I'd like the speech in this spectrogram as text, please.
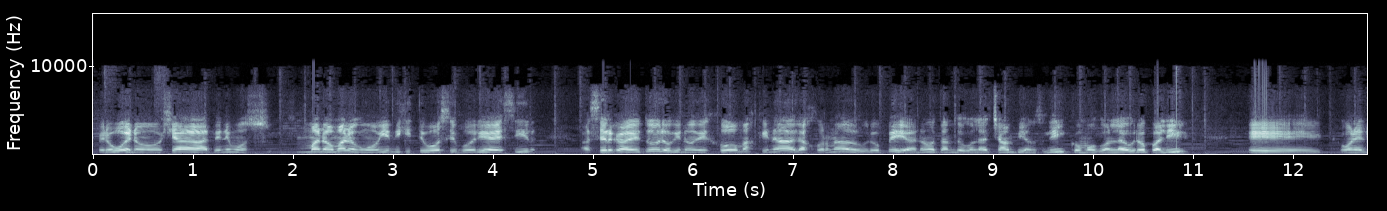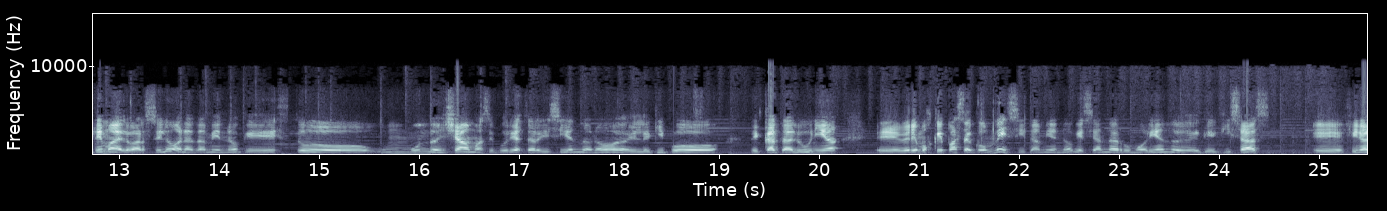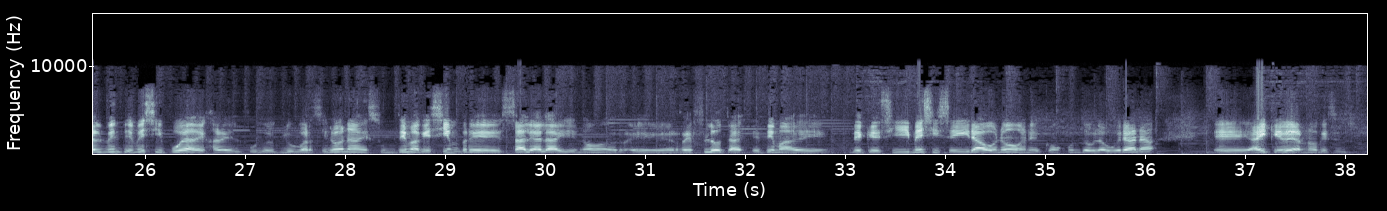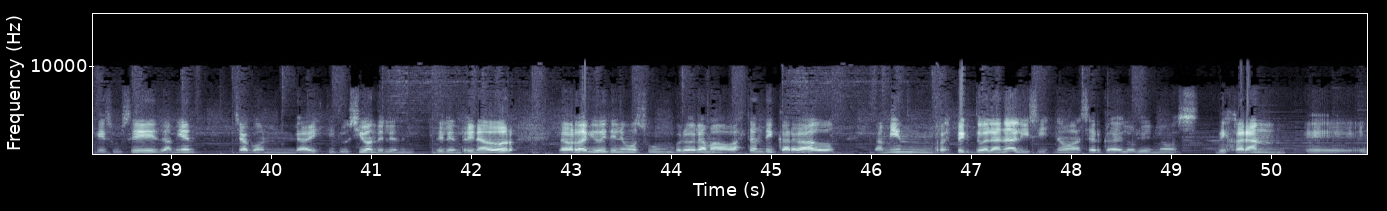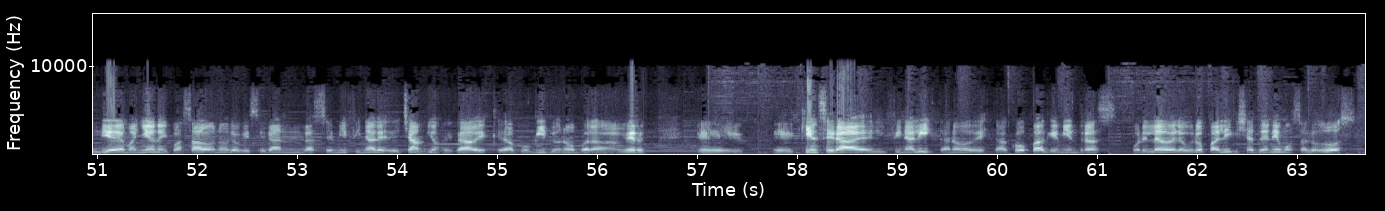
Pero bueno, ya tenemos mano a mano, como bien dijiste vos, se podría decir, acerca de todo lo que nos dejó más que nada la jornada europea, ¿no? Tanto con la Champions League como con la Europa League. eh, con el tema del Barcelona también, ¿no? Que es todo un mundo en llamas, se podría estar diciendo, ¿no? El equipo de Cataluña. Eh, veremos qué pasa con Messi también, ¿no? Que se anda rumoreando de que quizás eh, finalmente Messi pueda dejar el Fútbol Club Barcelona. Es un tema que siempre sale al aire, ¿no? Eh, reflota este tema de, que si Messi seguirá o no en el conjunto blaugrana. Eh, hay que ver, ¿no? Qué sucede también ya con la destitución del, en- del entrenador. La verdad que hoy tenemos un programa bastante cargado también respecto al análisis, ¿no? Acerca de lo que nos dejarán eh, el día de mañana y pasado, ¿no? Lo que serán las semifinales de Champions, que cada vez queda poquito, ¿no? Para ver eh, eh, quién será el finalista, ¿no? De esta copa, que mientras por el lado de la Europa League ya tenemos a los dos,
